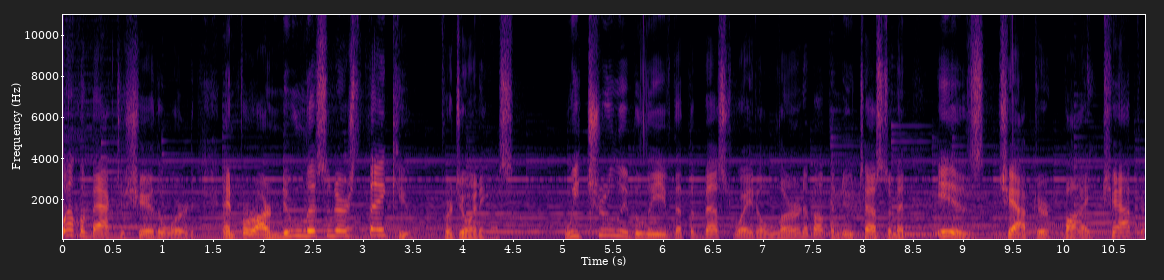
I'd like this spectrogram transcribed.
welcome back to Share the Word. And for our new listeners, thank you for joining us. We truly believe that the best way to learn about the New Testament is chapter by chapter.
